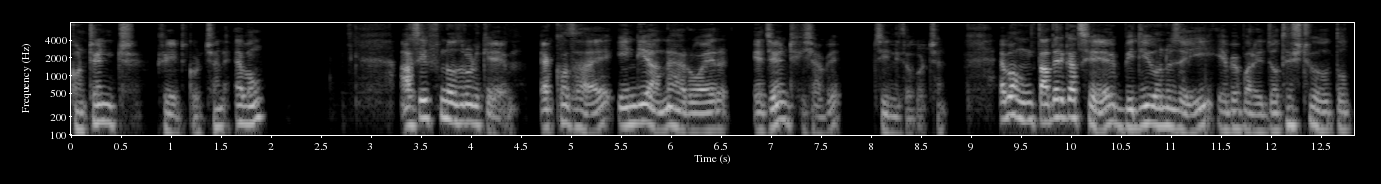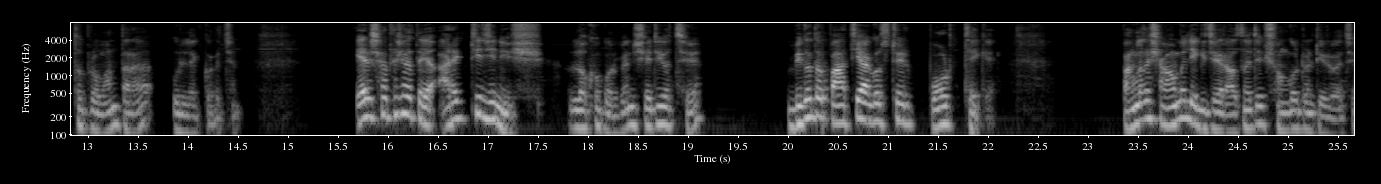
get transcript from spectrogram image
কনটেন্ট ক্রিয়েট করছেন এবং আসিফ নজরুলকে এক কথায় ইন্ডিয়ান রয়ের এজেন্ট হিসাবে চিহ্নিত করছেন। এবং তাদের কাছে ভিডিও অনুযায়ী এ ব্যাপারে যথেষ্ট তথ্য প্রমাণ তারা উল্লেখ করেছেন। এর সাথে, সাথে আরেকটি জিনিস লক্ষ্য করবেন সেটি হচ্ছে বিগত পাঁচই আগস্টের পর থেকে বাংলাদেশ আওয়ামী লীগ যে রাজনৈতিক সংগঠনটি রয়েছে,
